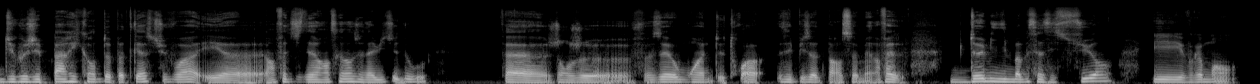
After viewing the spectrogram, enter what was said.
Du coup, j'ai pas record de podcast, tu vois, et euh, en fait, j'étais rentré dans une habitude où Enfin, genre, je faisais au moins deux, trois épisodes par semaine. Enfin, deux minimum, ça c'est sûr. Et vraiment,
